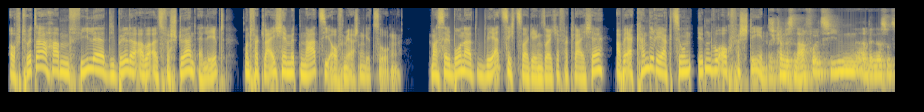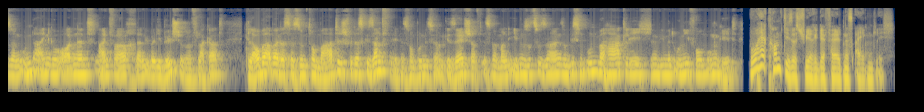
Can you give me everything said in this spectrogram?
Auf Twitter haben viele die Bilder aber als verstörend erlebt und Vergleiche mit Nazi-Aufmärschen gezogen. Marcel Bonat wehrt sich zwar gegen solche Vergleiche, aber er kann die Reaktion irgendwo auch verstehen. Also ich kann das nachvollziehen, wenn das sozusagen uneingeordnet einfach dann über die Bildschirme flackert. Glaube aber, dass das symptomatisch für das Gesamtverhältnis von Bundeswehr und Gesellschaft ist, wenn man eben sozusagen so ein bisschen unbehaglich irgendwie mit Uniform umgeht. Woher kommt dieses schwierige Verhältnis eigentlich?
